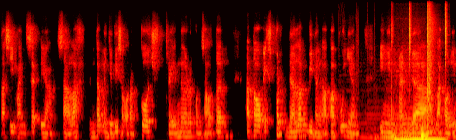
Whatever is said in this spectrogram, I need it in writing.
mengatasi mindset yang salah tentang menjadi seorang coach, trainer, consultant, atau expert dalam bidang apa pun yang ingin Anda lakonin.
